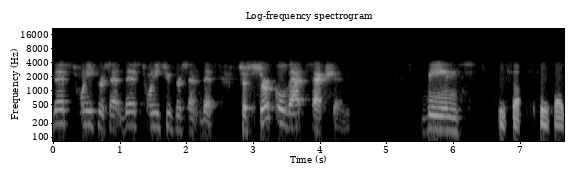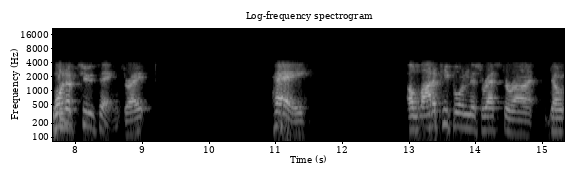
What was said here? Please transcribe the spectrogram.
this, 20% this, 22% this. To circle that section means one of two things, right? Hey, a lot of people in this restaurant don't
